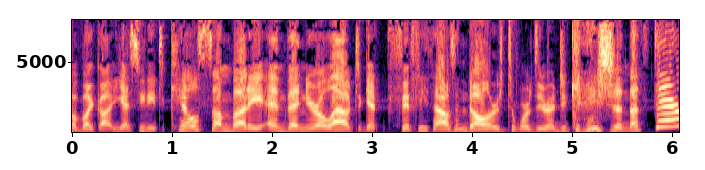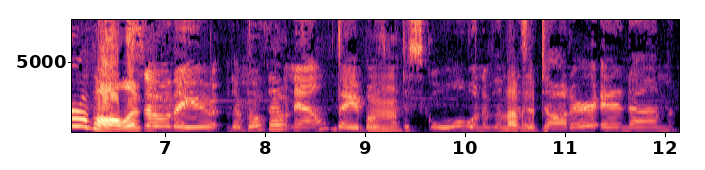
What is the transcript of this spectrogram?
Oh my god, yes, you need to kill somebody and then you're allowed to get $50,000 towards your education. That's terrible. So they they're both out now. They both went to school. One of them. Love has a daughter, and um,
